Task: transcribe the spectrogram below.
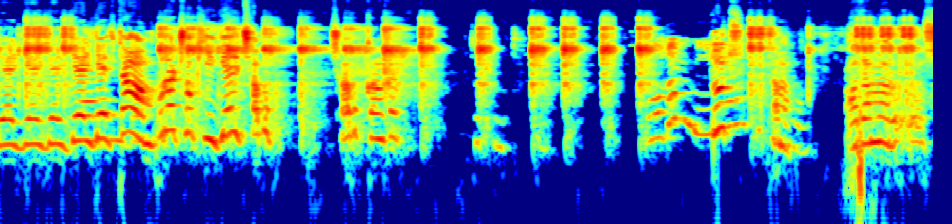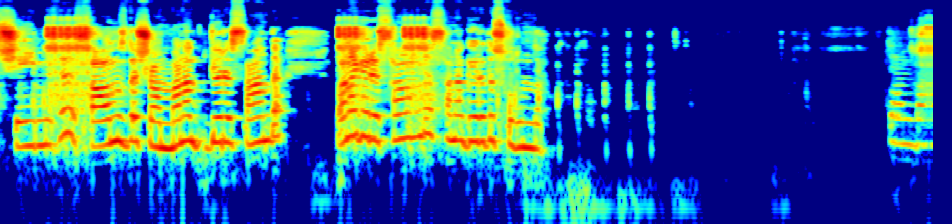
gel gel gel gel gel. Tamam bura çok iyi gel çabuk. Çabuk kanka. Tuttum. Oğlum niye? Tut. Tamam. Adamlar o şeyimizde sağımızda şu an. Bana göre sağında. Bana göre sağında sana göre de solunda. Can bak.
